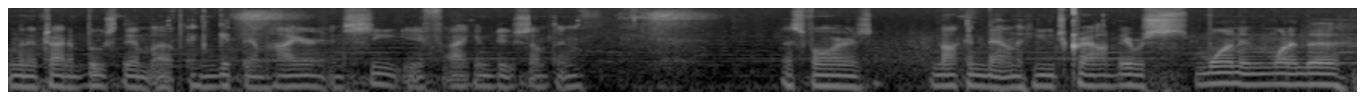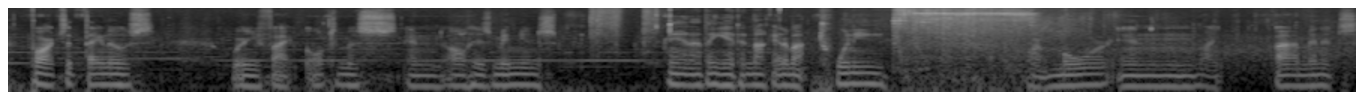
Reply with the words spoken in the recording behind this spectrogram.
I'm going to try to boost them up and get them higher and see if I can do something as far as knocking down a huge crowd. There was one in one of the parts of Thanos where you fight Ultimus and all his minions. And I think he had to knock out about 20 or more in like 5 minutes.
